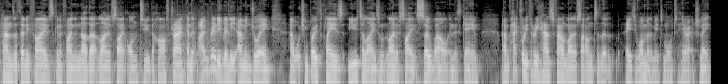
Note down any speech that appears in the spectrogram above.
Panzer 35 is going to find another line of sight onto the half track, and I really, really am enjoying uh, watching both players utilize line of sight so well in this game. Um, Pak 43 has found line of sight onto the 81mm mortar here, actually.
